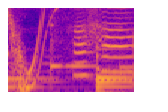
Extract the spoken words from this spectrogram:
Haha.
